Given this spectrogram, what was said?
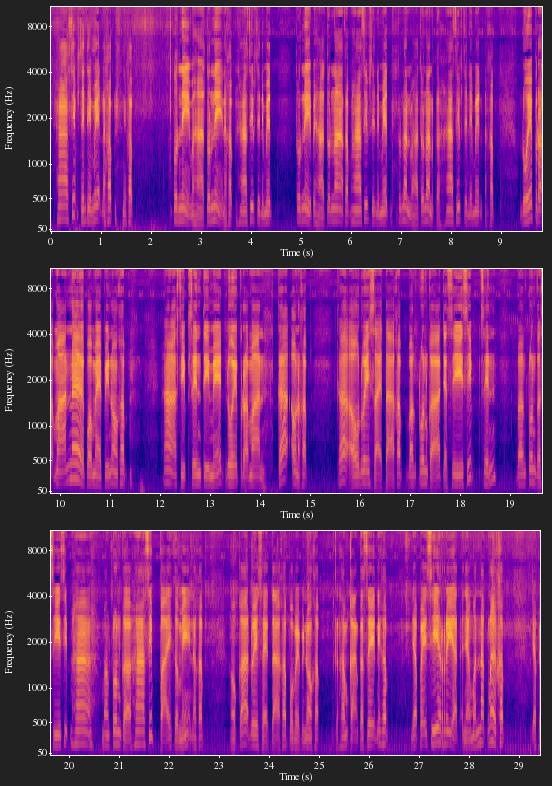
50เซนติเมตรนะครับนี่ครับ ต้นนี้มาหาต้นนี้นะครับ 50เซนติเมตรต้นนี้ไปหาต้นหน้าครับ 50เซนติเมตรต้นนั้นมาหาต้นนั้นก็ 50เซนติเมตรนะครับ โดยประมาณเน้อพ่อแม่พี่น้องครับ50เซนติเมตรโดยประมาณก็เอานะครับ ก็เอาด้วยสายตาครับ บางต้นก็อาจจะ 40เซนบางต้นก็ 45 บางต้นก็ 50ปลายก็มีนะครับเอาก็ด้วยสายตาครับพ่อแม่พี่น้องครับกระทำการเกษตรนี่ครับ อย่าไปซีเรียสอย่างมันนักเนอะครับอย่าไป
